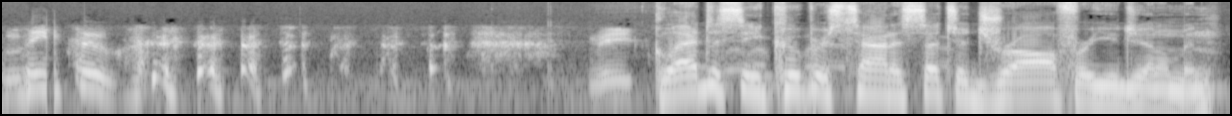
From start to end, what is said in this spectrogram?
Me too. Me too. Glad to see Cooperstown is such a draw for you gentlemen.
